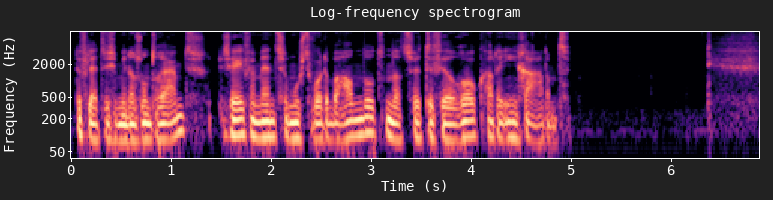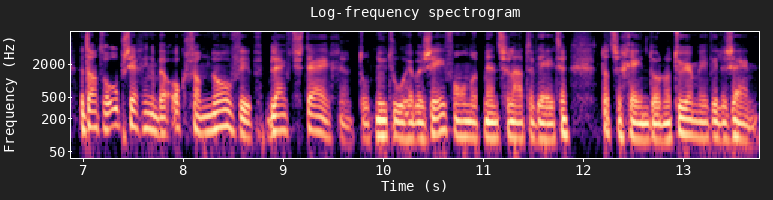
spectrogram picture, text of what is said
De flat is inmiddels ontruimd. Zeven mensen moesten worden behandeld omdat ze te veel rook hadden ingeademd. Het aantal opzeggingen bij Oxfam Novib blijft stijgen. Tot nu toe hebben 700 mensen laten weten dat ze geen donateur meer willen zijn.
